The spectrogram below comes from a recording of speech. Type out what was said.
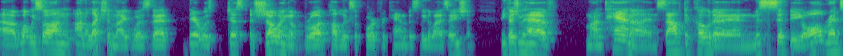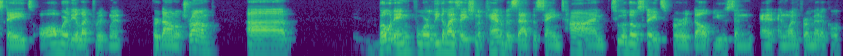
uh, what we saw on, on election night was that there was just a showing of broad public support for cannabis legalization because you have Montana and South Dakota and Mississippi, all red states, all where the electorate went for Donald Trump, uh, voting for legalization of cannabis at the same time, two of those states for adult use and, and, and one for medical.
